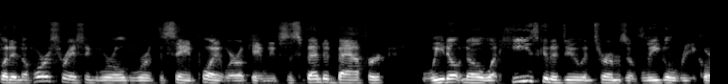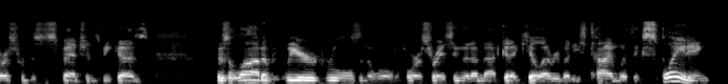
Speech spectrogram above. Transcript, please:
But in the horse racing world, we're at the same point where, okay, we've suspended Baffert. We don't know what he's going to do in terms of legal recourse from the suspensions because there's a lot of weird rules in the world of horse racing that I'm not going to kill everybody's time with explaining.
